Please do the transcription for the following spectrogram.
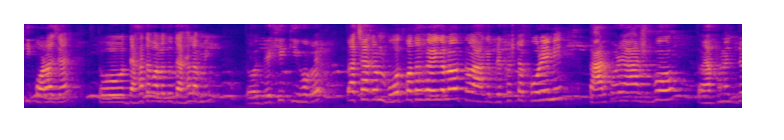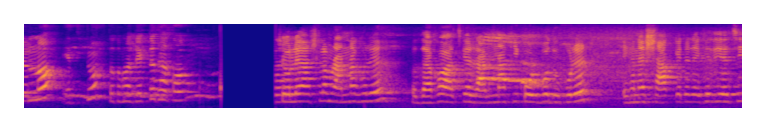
কি করা যায়। তো দেখাতে পারল তো দেখালামই। তো দেখি কি হবে। তো আচ্ছা এখন বহুত কথা হয়ে গেল। তো আগে ব্রেকফাস্টটা করে নিই তারপরে আসব। তো এখনের জন্য একটু। তো তোমরা দেখতে থাকো। চলে আসলাম রান্নাঘরে। তো দেখো আজকে রান্না কি করব দুপুরের। এখানে শাক কেটে রেখে দিয়েছি।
